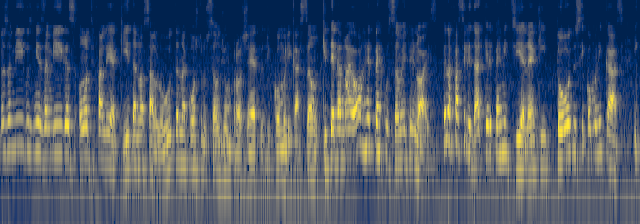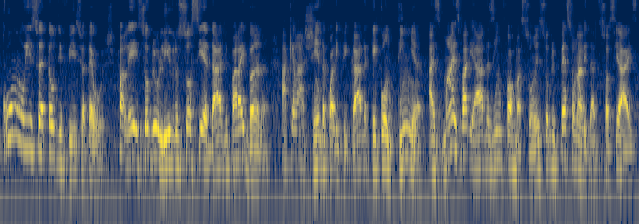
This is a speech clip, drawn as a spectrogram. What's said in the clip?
Meus amigos, minhas amigas, ontem falei aqui da nossa luta na construção de um projeto de comunicação que teve a maior repercussão entre nós, pela facilidade que ele permitia, né, que todos se comunicassem. E como isso é tão difícil até hoje? Falei sobre o livro Sociedade Paraibana, aquela agenda qualificada que continha as mais variadas informações sobre personalidades sociais,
